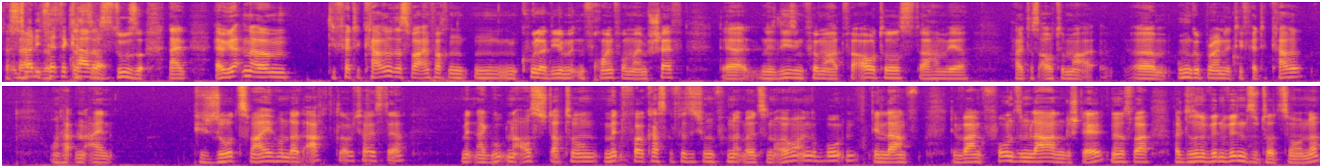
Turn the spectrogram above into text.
Das und zwar die das, fette Karre. Das sagst du so. Nein, ja, wir hatten ähm, die fette Karre, das war einfach ein, ein, cooler Deal mit einem Freund von meinem Chef, der eine Leasingfirma hat für Autos. Da haben wir halt das Auto mal ähm, umgebrandet, die fette Karre, und hatten ein Peugeot 208, glaube ich, heißt der mit einer guten Ausstattung, mit Vollkaskoversicherung für 119 Euro angeboten, den, Laden, den Wagen vor unserem Laden gestellt. Ne? Das war halt so eine Win-Win-Situation. Ne?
